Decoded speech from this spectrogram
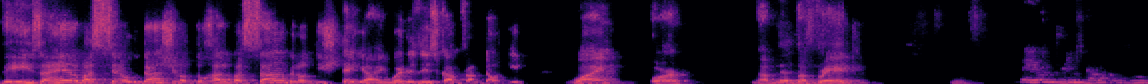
והיזהר בסעודה שלא תאכל בשר ולא תשתה יין. Where does this come from? Don't eat wine or uh, Let uh, us- bread. They don't drink alcohol.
